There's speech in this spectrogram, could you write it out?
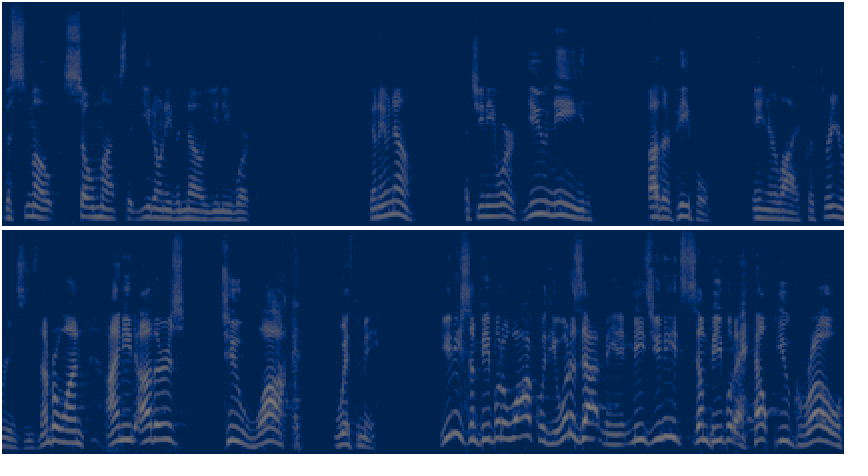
the smoke so much that you don't even know you need work. You don't even know that you need work. You need other people in your life for three reasons. Number one, I need others to walk with me. You need some people to walk with you. What does that mean? It means you need some people to help you grow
